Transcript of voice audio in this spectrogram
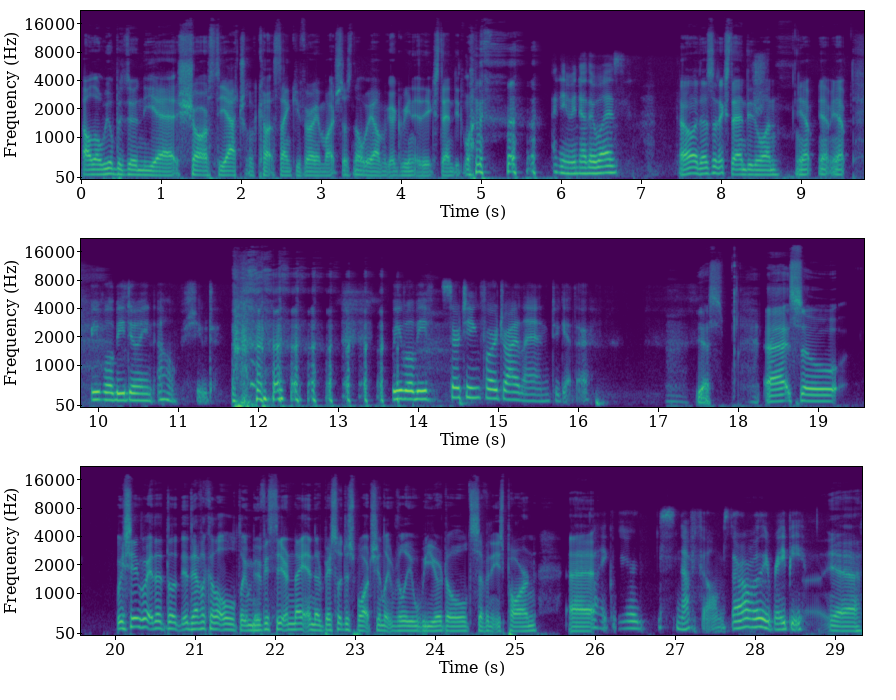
Although we'll be doing the uh, shorter theatrical cut, thank you very much. There's no way I'm agreeing to agree into the extended one. I didn't even know there was. Oh, there's an extended one. Yep, yep, yep. We will be doing. Oh shoot. We will be searching for dry land together. Yes. Uh, so we see like, the, the, they have like a little like movie theater night, and they're basically just watching like really weird old seventies porn. Uh, Like weird snuff films. They're all really rapey. yeah.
